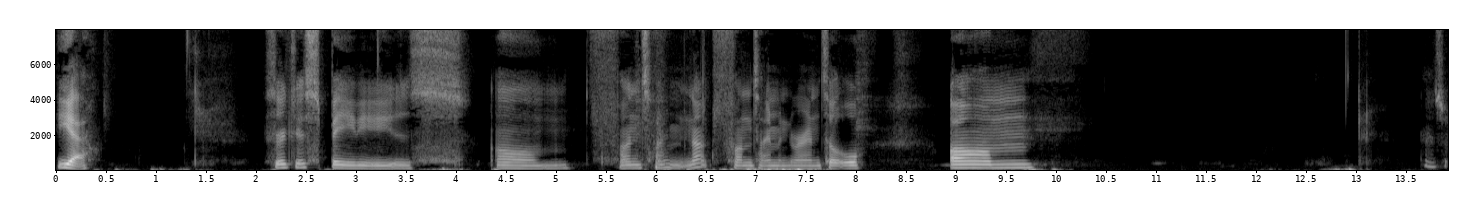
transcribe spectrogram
Yeah. Circus Babies um fun time not fun time in rental um there's a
